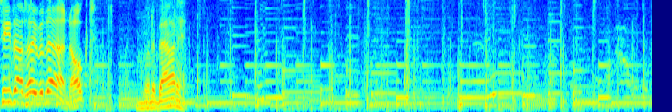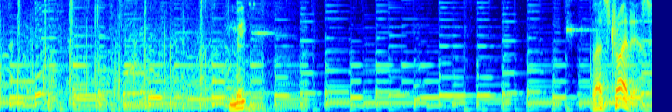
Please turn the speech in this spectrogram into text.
See that over there, Noct? What about it? Me? Let's try this.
